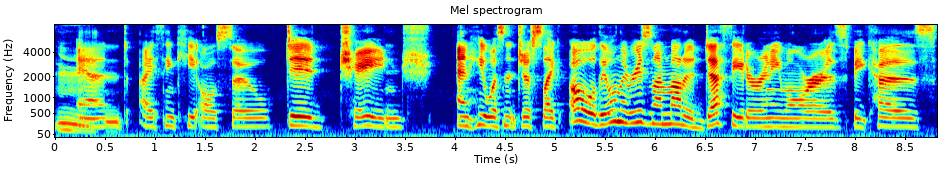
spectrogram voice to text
Mm. And I think he also did change. And he wasn't just like, oh, the only reason I'm not a Death Eater anymore is because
